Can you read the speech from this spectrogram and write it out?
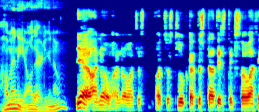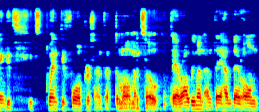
How many are there? Do you know? Yeah, I know, I know. I just I just looked at the statistics, so I think it's it's twenty four percent at the moment. So there are women, and they have their own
